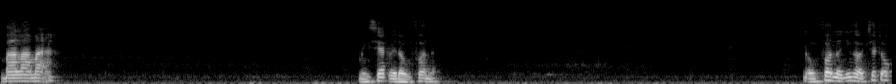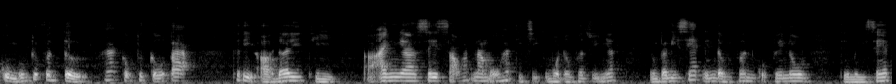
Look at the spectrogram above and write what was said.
ba la mã mình xét về đồng phân đồng phân là những hợp chất có cùng công thức phân tử khác công thức cấu tạo. Thế thì ở đây thì à, anh à, C6H5OH thì chỉ có một đồng phân duy nhất. Chúng ta đi xét đến đồng phân của phenol thì mình xét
